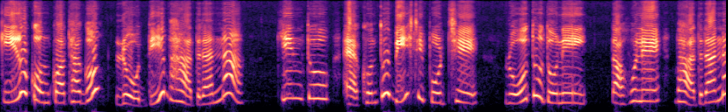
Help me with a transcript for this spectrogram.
কীরকম কথা গো? রোদ দিয়ে ভাত রান্না? কিন্তু এখন তো বৃষ্টি পড়ছে, রোদও তো নেই। তাহলে ভাত রান্না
